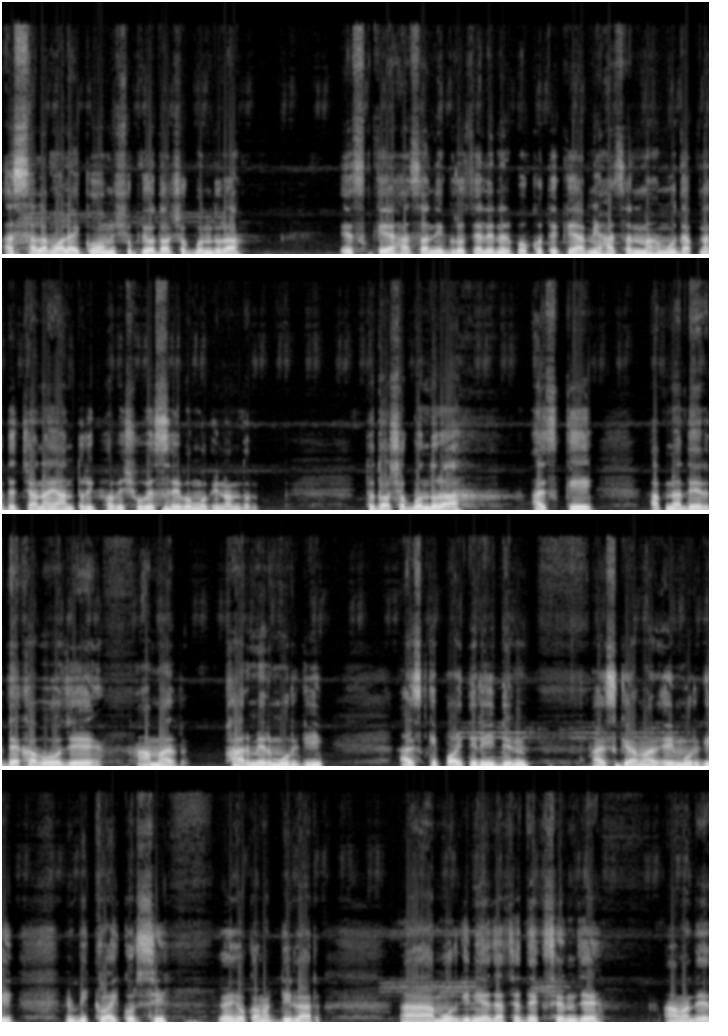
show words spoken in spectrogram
আসসালামু আলাইকুম, সুপ্রিয় দর্শক বন্ধুরা। এসকে হাসান এগ্রো চ্যানেলের পক্ষ থেকে আমি হাসান মাহমুদ আপনাদের জানাই আন্তরিকভাবে শুভেচ্ছা এবং অভিনন্দন। তো দর্শক বন্ধুরা, আজকে আপনাদের দেখাবো যে আমার ফার্মের মুরগি আজকে পঁয়ত্রিশ দিন আজকে আমার এই মুরগি বিক্রয় করছি। যাই হোক, আমার ডিলার মুরগি নিয়ে যাচ্ছে, দেখছেন যে আমাদের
